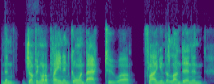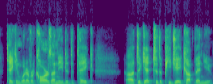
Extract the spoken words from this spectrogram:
and then jumping on a plane and going back to uh, flying into London and taking whatever cars I needed to take uh, to get to the PGA Cup venue.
